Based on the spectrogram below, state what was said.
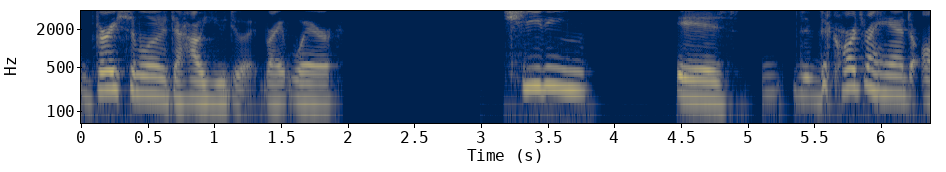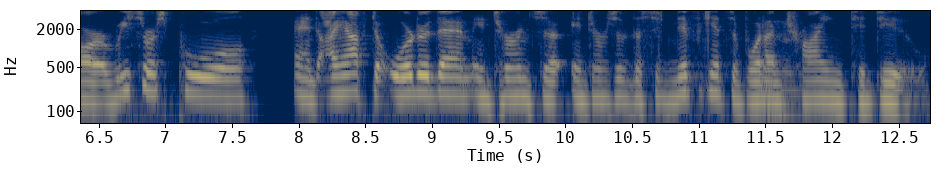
very similar to how you do it, right? Where cheating is the, the cards in my hand are a resource pool and I have to order them in terms of in terms of the significance of what mm-hmm. I'm trying to do.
